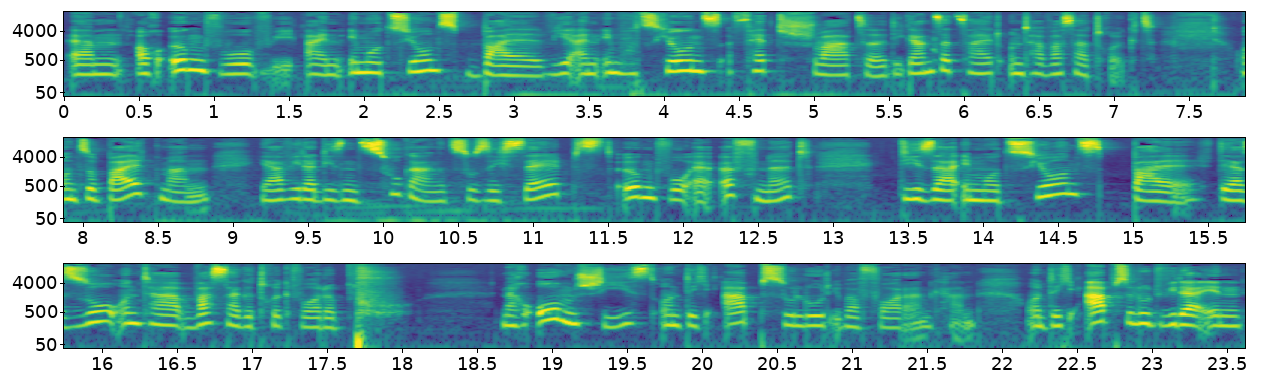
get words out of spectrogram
ähm, auch irgendwo wie ein Emotionsball, wie ein Emotionsfettschwarte die ganze Zeit unter Wasser drückt. Und sobald man ja wieder diesen Zugang zu sich selbst irgendwo eröffnet, dieser Emotionsball, der so unter Wasser gedrückt wurde, puh, nach oben schießt und dich absolut überfordern kann und dich absolut wieder in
